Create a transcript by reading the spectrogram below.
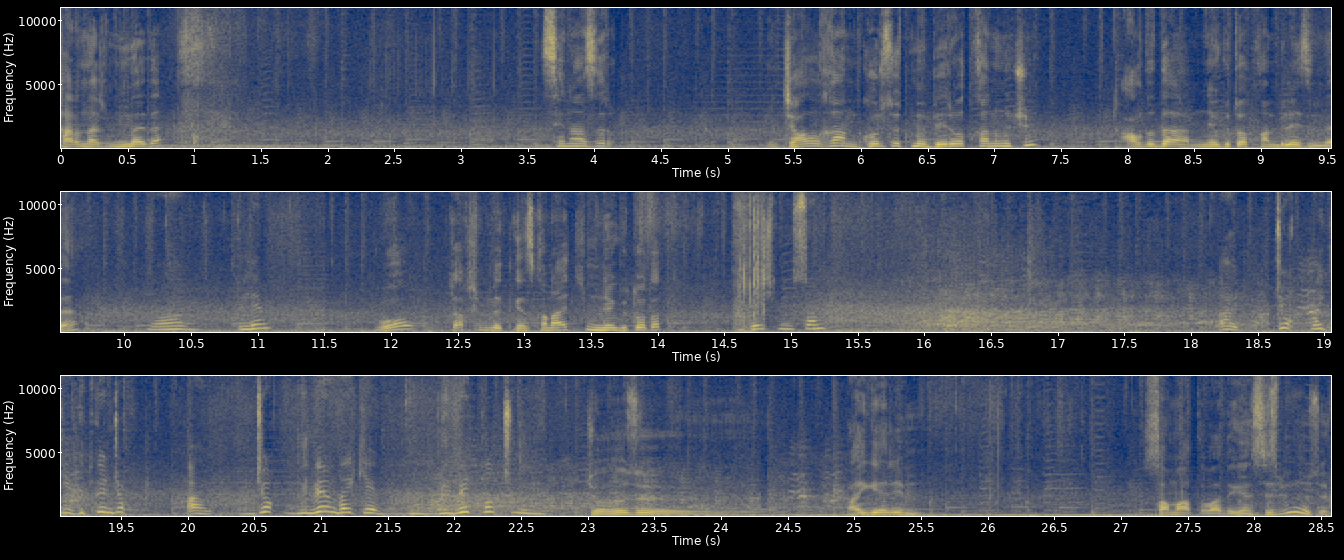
карындаш мындай да сен азыр жалган көрсөтмө берип атканың үчүн алдыда эмне күтүп атканын билесиң да ооба билем о жакшы билет экенсиз кана айтчы эмне күтүп атат беш миң сом жок байке күткөн жок жок билбейм байке билбейт болчумун жок өзү айгерим саматова деген сизби өзү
